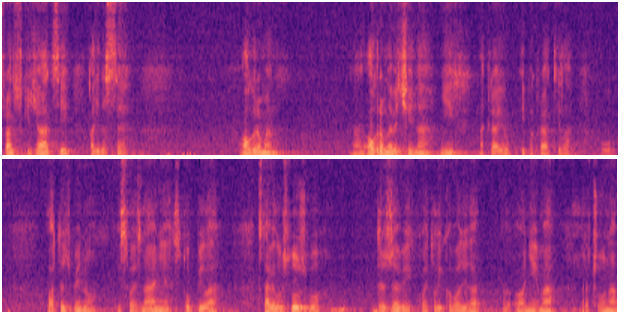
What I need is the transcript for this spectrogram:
francuski đaci, ali da se ogroman, ogromna većina njih na kraju ipak vratila u otačbinu i svoje znanje stupila, stavila u službu državi koja je toliko vodila o njima računa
